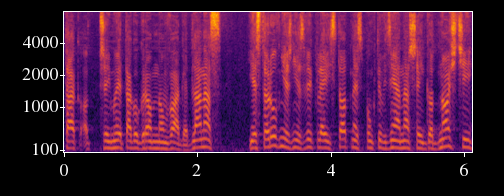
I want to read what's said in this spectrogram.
tak, przyjmuje tak ogromną wagę. Dla nas jest to również niezwykle istotne z punktu widzenia naszej godności.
